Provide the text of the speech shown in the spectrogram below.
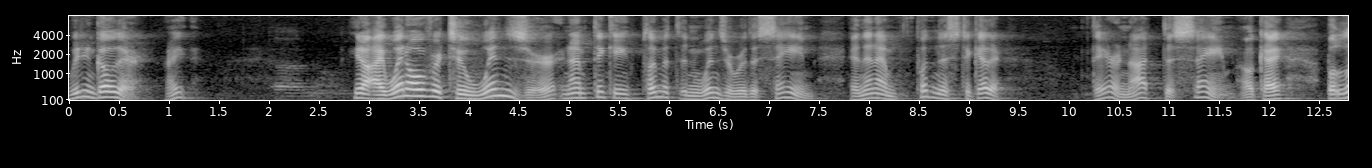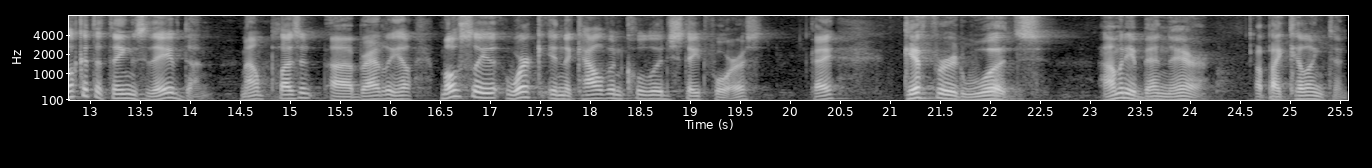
we didn't go there, right? You know, I went over to Windsor and I'm thinking Plymouth and Windsor were the same. And then I'm putting this together. they are not the same, okay? But look at the things they've done. Mount Pleasant, uh, Bradley Hill, mostly work in the Calvin Coolidge State Forest, okay? Gifford Woods, how many have been there? Up by Killington.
